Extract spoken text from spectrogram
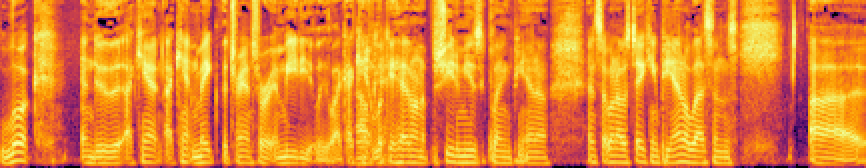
look and do the. I can't. I can't make the transfer immediately. Like I can't Okay. look ahead on a sheet of music playing piano. And so when I was taking piano lessons. Uh,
